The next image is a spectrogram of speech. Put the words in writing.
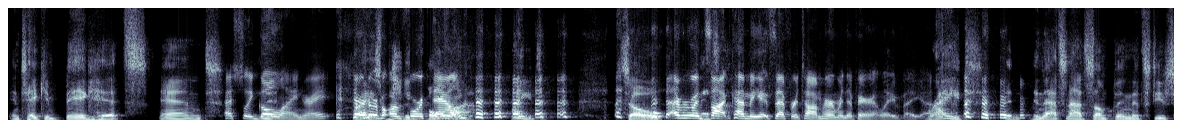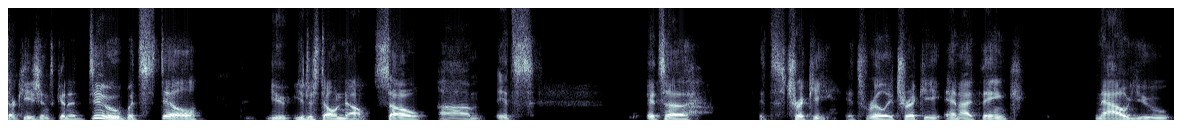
and taking big hits and especially goal line, right? right on fourth down. right. So everyone saw it coming except for Tom Herman, apparently. But yeah, right. and, and that's not something that Steve Sarkisian's going to do, but still, you you just don't know. So um, it's it's a it's tricky. It's really tricky, and I think now you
